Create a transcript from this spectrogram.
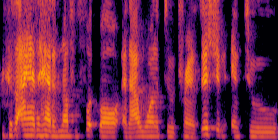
because I had had enough of football and I wanted to transition into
